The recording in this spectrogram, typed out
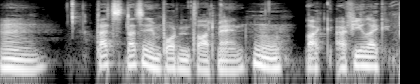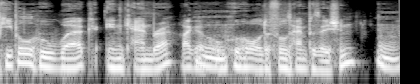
Mm. That's that's an important thought, man. Hmm. Like I feel like people who work in Canberra, like uh, who, who hold a full time position, Hmm.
